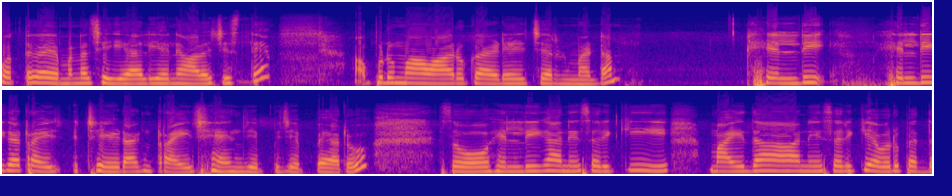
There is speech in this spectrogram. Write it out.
కొత్తగా ఏమన్నా చేయాలి అని ఆలోచిస్తే అప్పుడు మా వారు ఒక ఐడియా ఇచ్చారనమాట హెల్దీ హెల్దీగా ట్రై చేయడానికి ట్రై చేయని చెప్పి చెప్పారు. సో హెల్దీగా అనేసరికి మైదా అనేసరికి ఎవరు పెద్ద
